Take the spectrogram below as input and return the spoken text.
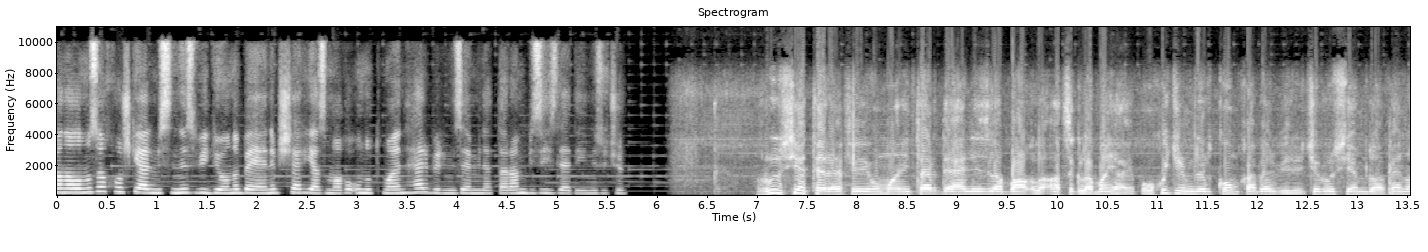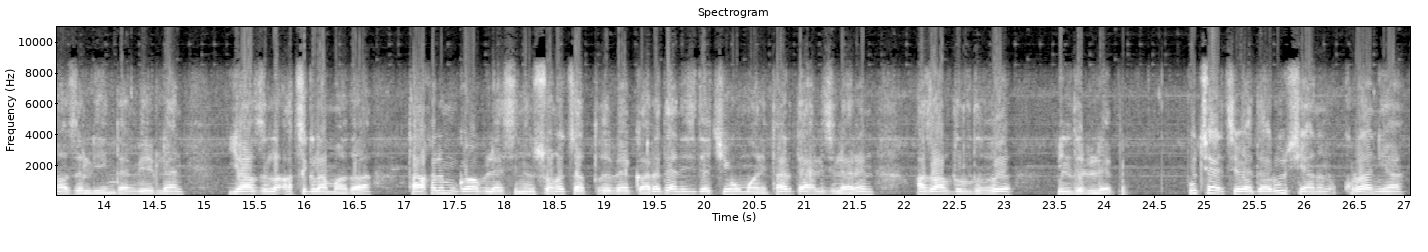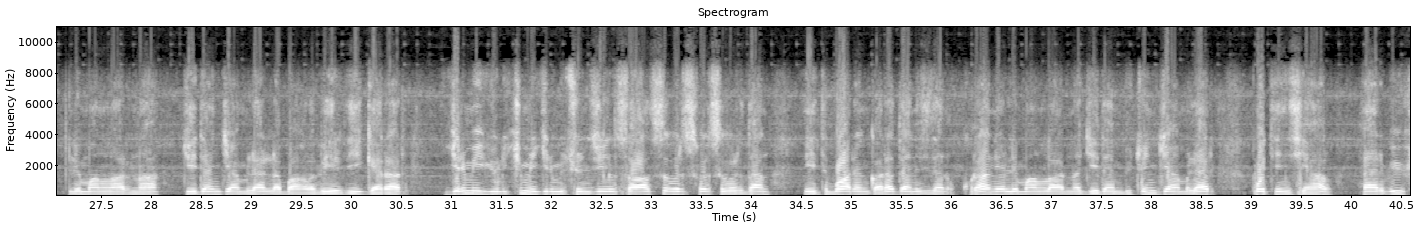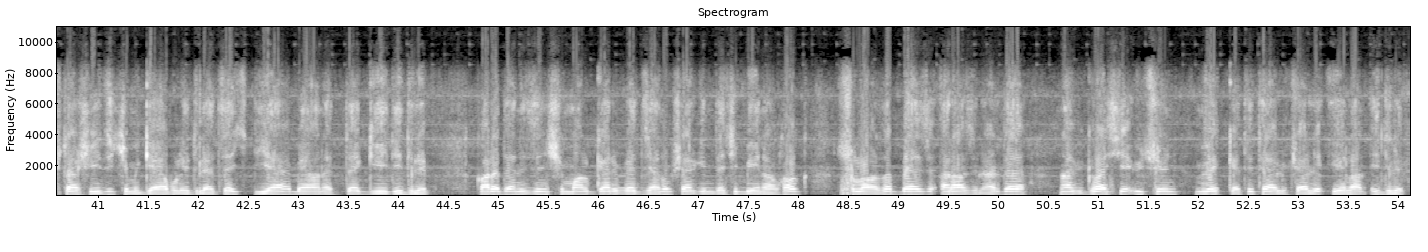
Kanalımıza xoş gəlmisiniz. Videonu bəyənib şərh yazmağı unutmayın. Hər birinizə minnətdaram bizi izlədiyiniz üçün. Rusiya tərəfi humanitar dəhlizlə bağlı açıqlama yayıb. Oxu24.com xəbər verir ki, Rusiya Müdafiə Nazirliyindən verilən yazılı açıqlamada taxıl müqaviləsinin sona çatdığı və Qara dənizdəki humanitar dəhlizlərin azaldıldığı bildirilib. Bu çərçivədə Rusiyanın Ukrayna limanlarına gedən gəmilərlə bağlı verdiyi qərar 20 iyul 2023-cü il saat 00:00-dan etibarən Qara dənizdən Ukrayna limanlarına gedən bütün gəmilər potensial hərbi yük daşıyıcı kimi qəbul ediləcək deyə bəyanatda qeyd edilib. Qara dənizin şimal-qərb və cənub-şərqindəki beynəlxalq sularda bəzi ərazilər də naviqasiya üçün müvəqqəti təhlükəli elan edilib.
